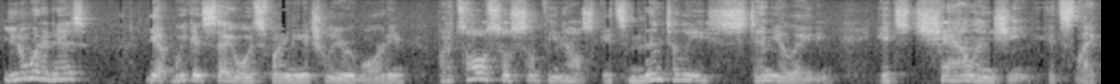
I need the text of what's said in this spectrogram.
You know what it is? Yeah, we can say, oh, it's financially rewarding, but it's also something else. It's mentally stimulating. It's challenging. It's like,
